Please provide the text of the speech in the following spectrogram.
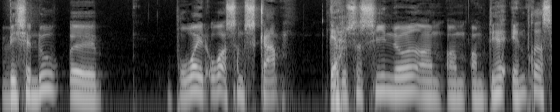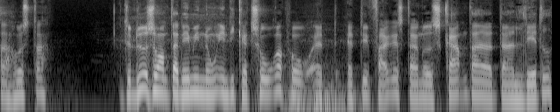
hvis jeg nu uh, bruger et ord som skam, kan Ja. du så sige noget om, om, om det har ændret sig hos dig? Det lyder som om, der er nemlig nogle indikatorer på, at, at det faktisk der er noget skam, der, der er lettet.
